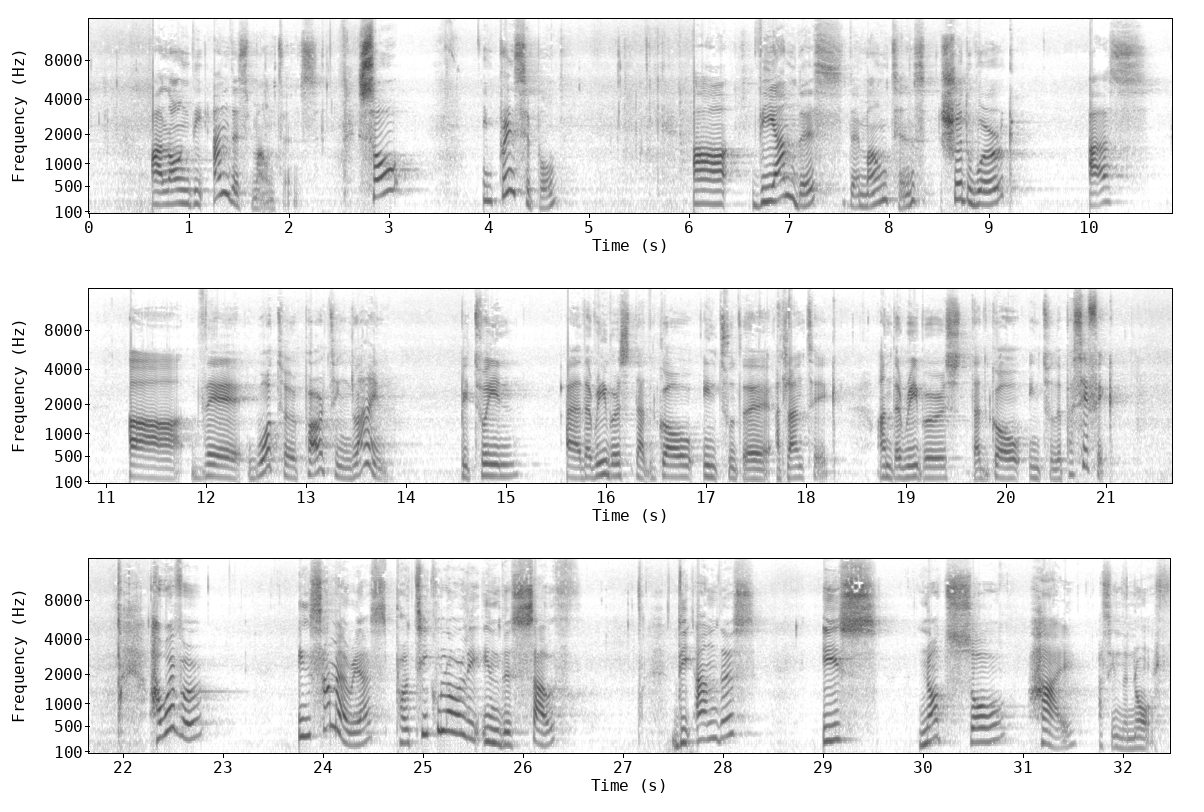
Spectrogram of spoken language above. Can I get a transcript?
along the Andes Mountains. So, in principle, uh, the Andes, the mountains, should work as uh, the water parting line between uh, the rivers that go into the Atlantic and the rivers that go into the Pacific. However, in some areas, particularly in the south, the Andes is not so high as in the north.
